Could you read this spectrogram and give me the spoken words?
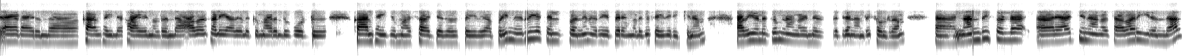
டயர்டா இருந்தா கால் கையில காயங்கள் இருந்தா அவர்களே அதுகளுக்கு மருந்து போட்டு கால் கைக்கு மசாஜ் ஏதாவது செய்து அப்படி நிறைய ஹெல்ப் வந்து நிறைய பேர் எங்களுக்கு செய்திருக்கணும் அவைகளுக்கும் நாங்கள் இந்த இடத்துல நன்றி சொல்றோம். அஹ் நன்றி சொல்ல யாராச்சும் நாங்கள் தவறு இருந்தால்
